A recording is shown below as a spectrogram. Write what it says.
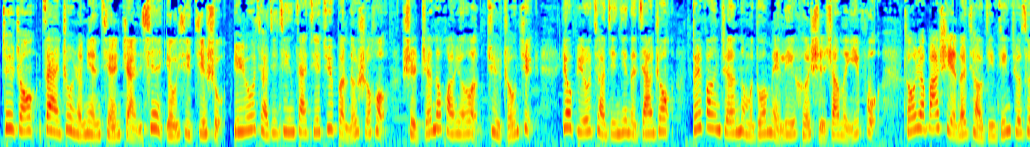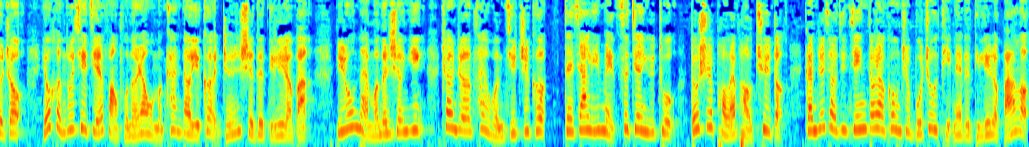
最终在众人面前展现游戏技术，比如乔晶晶在接剧本的时候，是真的还原了剧中剧；又比如乔晶晶的家中堆放着那么多美丽和时尚的衣服。从热巴饰演的乔晶晶角色中，有很多细节仿佛能让我们看到一个真实的迪丽热巴，比如奶萌的声音，唱着蔡文姬之歌。在家里每次见于途都是跑来跑去的感觉，乔晶晶都要控制不住体内的迪丽热巴了。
